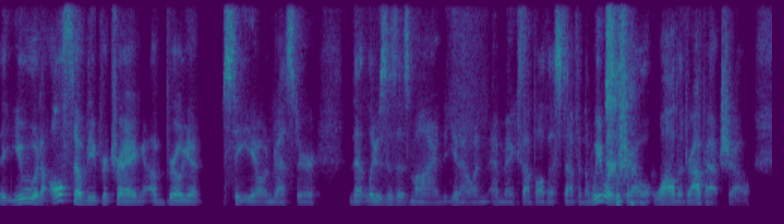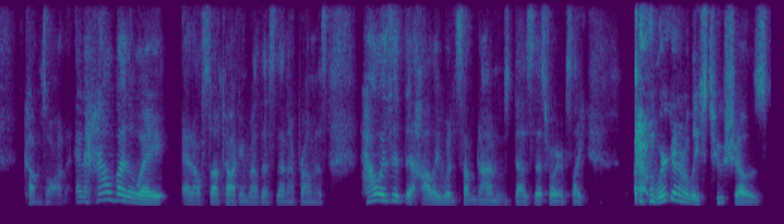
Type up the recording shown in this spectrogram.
that you would also be portraying a brilliant CEO investor that loses his mind, you know, and, and makes up all this stuff in the WeWork show while the Dropout show comes on. And how, by the way, and I'll stop talking about this then, I promise. How is it that Hollywood sometimes does this where it's like, we're going to release two shows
